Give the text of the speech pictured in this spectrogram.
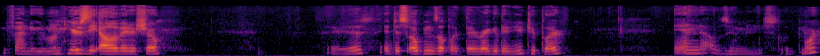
Me find a good one. Here's the elevator show. There it is. It just opens up like the regular YouTube player. And I'll zoom in just a little bit more.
